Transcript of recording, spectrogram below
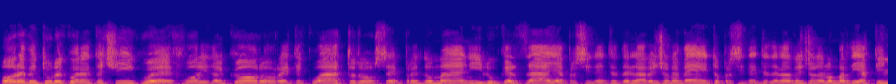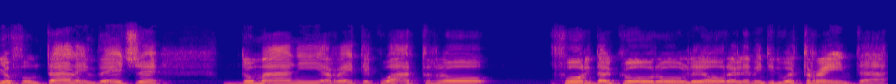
ore 21.45, fuori dal coro, rete 4, sempre domani, Luca Zaia, presidente della regione Veneto, presidente della regione Lombardia, Attilio Fontana, invece domani rete 4 fuori dal coro le ore le 22.30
